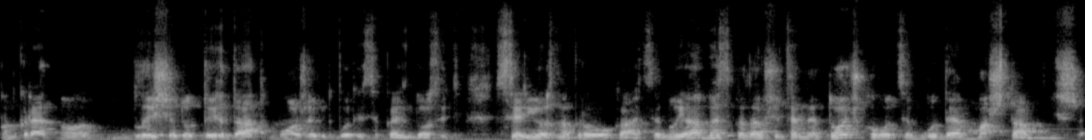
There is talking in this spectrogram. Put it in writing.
конкретно ближче до тих дат може відбутися якась досить серйозна провокація. Ну я би сказав, що це не точково, це буде масштабніше.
